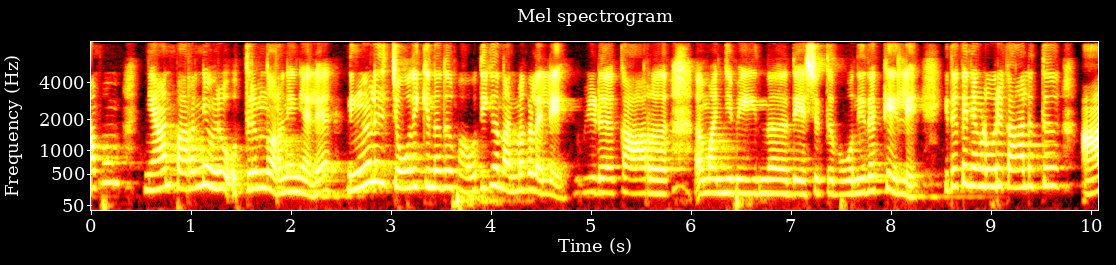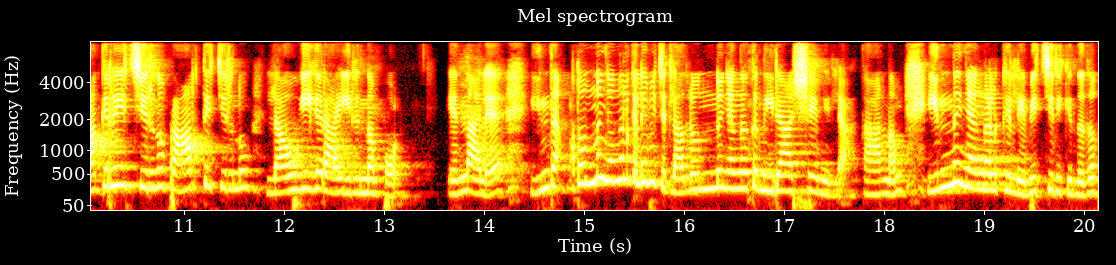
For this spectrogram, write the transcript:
അപ്പം ഞാൻ പറഞ്ഞ ഒരു ഉത്തരം എന്ന് പറഞ്ഞു കഴിഞ്ഞാൽ നിങ്ങൾ ചോദിക്കുന്നത് ഭൗതിക നന്മകളല്ലേ? വീട് കാറ് മഞ്ഞ് പെയ്യുന്ന ദേശത്ത് പോകുന്ന ഇതൊക്കെയല്ലേ ഇതൊക്കെ ഞങ്ങൾ ഒരു കാലത്ത് ആഗ്രഹിച്ചിരുന്നു പ്രാർത്ഥിച്ചിരുന്നു ലൗകികരായിരുന്നപ്പോൾ. എന്നാൽ ഇന്ന് അതൊന്നും ഞങ്ങൾക്ക് ലഭിച്ചിട്ടില്ല. അതിലൊന്നും ഞങ്ങൾക്ക് നിരാശയുമില്ല. കാരണം ഇന്ന് ഞങ്ങൾക്ക് ലഭിച്ചിരിക്കുന്നത്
